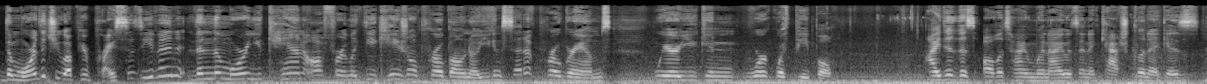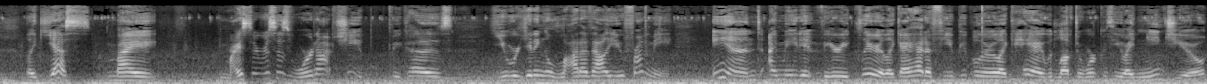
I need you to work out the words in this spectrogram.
the more that you up your prices even then the more you can offer like the occasional pro bono you can set up programs where you can work with people i did this all the time when i was in a cash clinic is like yes my my services were not cheap because you were getting a lot of value from me. And I made it very clear. Like, I had a few people that were like, hey, I would love to work with you. I need you.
